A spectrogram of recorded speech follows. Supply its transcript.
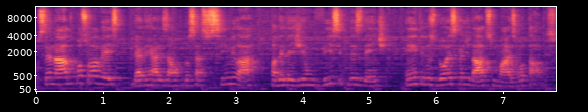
O Senado, por sua vez, deve realizar um processo similar para eleger um vice-presidente entre os dois candidatos mais votados.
